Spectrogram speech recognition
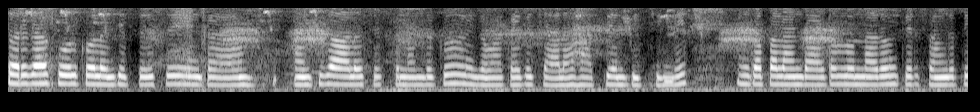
త్వరగా కోలుకోవాలని చెప్పేసి ఇంకా మంచిగా ఆలోచిస్తున్నందుకు ఇంకా మాకైతే చాలా హ్యాపీ అనిపించింది. ఇంకా పలానా డాక్టర్లు ఉన్నారు ఇంకటి సంగతి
